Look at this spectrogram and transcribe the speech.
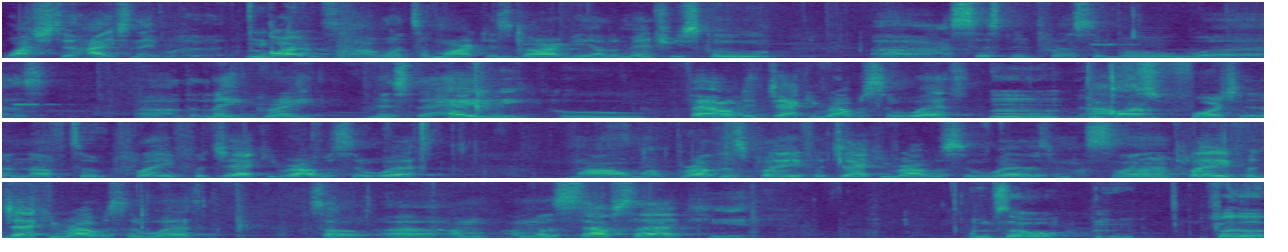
Washington Heights neighborhood. Okay. So I went to Marcus Garvey Elementary School. Uh, our assistant principal was uh, the late great Mr. Haley, who founded Jackie Robinson West. I was fortunate enough to play for Jackie Robinson West. My my brothers played for Jackie Robinson West. My son played for Jackie Robinson West. So uh, I'm I'm a South Side kid. And so, for the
